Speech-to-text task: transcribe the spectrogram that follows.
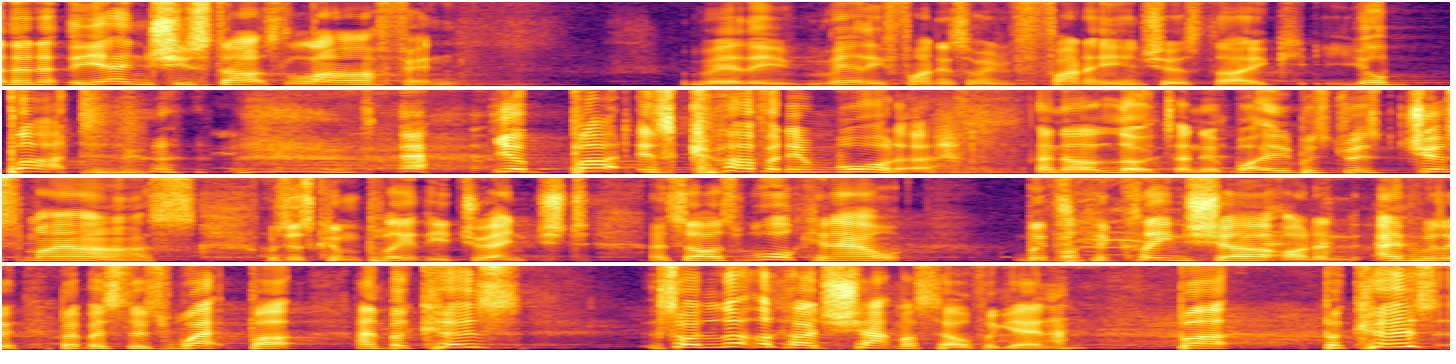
And then at the end, she starts laughing, really, really finding something funny. And she was like, Your butt, your butt is covered in water. And I looked, and it, wa- it was just, just my ass was just completely drenched. And so I was walking out with like a clean shirt on, and everything was, but it's this wet butt. And because, so I looked like I'd shat myself again, but because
